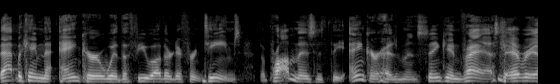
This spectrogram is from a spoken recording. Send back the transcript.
that became the anchor with a few other different teams. The problem is, that the anchor has been sinking fast every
